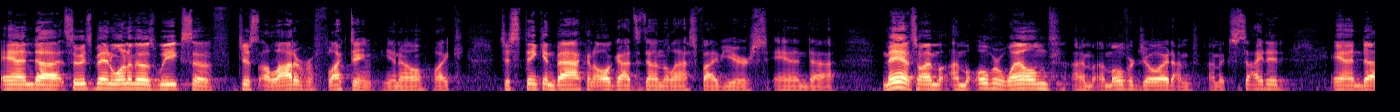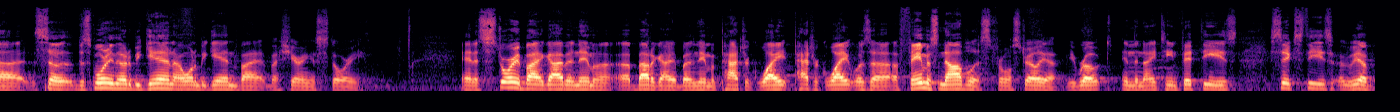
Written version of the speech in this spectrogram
And uh, so it's been one of those weeks of just a lot of reflecting, you know, like just thinking back on all God's done the last 5 years and uh, man, so I'm I'm overwhelmed. I'm I'm overjoyed. I'm I'm excited. And uh, so this morning, though, to begin, I want to begin by, by sharing a story and a story by a guy by the name of, about a guy by the name of Patrick White. Patrick White was a, a, famous novelist from Australia. He wrote in the 1950s, 60s. We have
